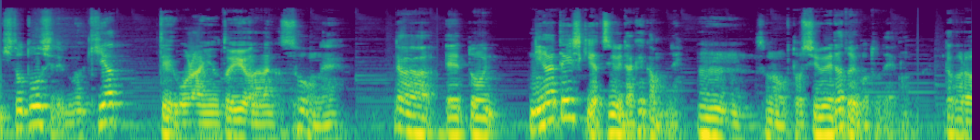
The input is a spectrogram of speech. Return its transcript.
人同士で向き合ってごらんよというようななんかそうね。だから、えっ、と、苦手意識が強いだけかもね。うん。その年上だということで。だから、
